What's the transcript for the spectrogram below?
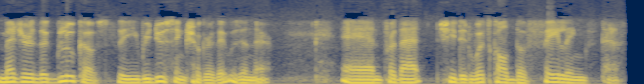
measure the glucose, the reducing sugar that was in there. And for that, she did what's called the Fehling's test.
